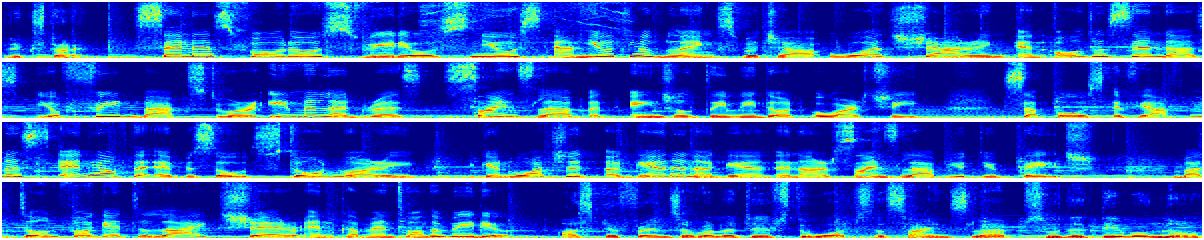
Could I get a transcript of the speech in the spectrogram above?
next time. Send us photos, videos, news, and YouTube links which are worth sharing, and also send us your feedbacks to our email address sciencelab at angeltv.org. Suppose if you have missed any of the episodes, don't worry, you can watch it again and again in our Signs Lab YouTube page. But don't forget to like, share, and comment on the video. Ask your friends or relatives to watch the Signs Lab so that they will know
